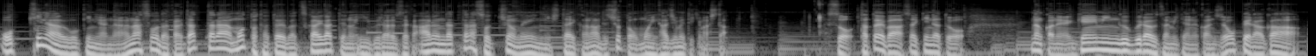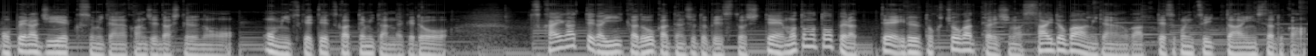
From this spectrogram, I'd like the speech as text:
大きな動きにはならなそうだから、だったらもっと例えば使い勝手のいいブラウザがあるんだったらそっちをメインにしたいかなってちょっと思い始めてきました。そう、例えば最近だと、なんかね、ゲーミングブラウザみたいな感じで、オペラがオペラ GX みたいな感じで出してるのを見つけて使ってみたんだけど、使い勝手がいいかどうかっていうのはちょっと別として、もともとオペラっていろいろ特徴があったりします。サイドバーみたいなのがあって、そこに Twitter、インスタとか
